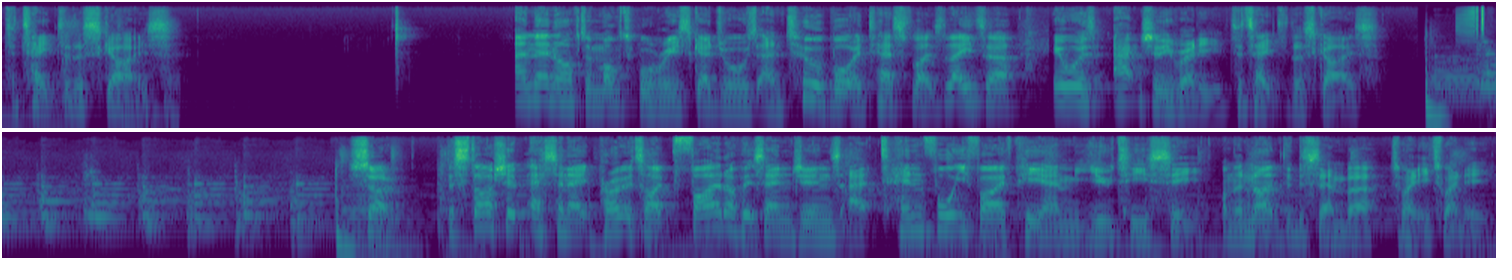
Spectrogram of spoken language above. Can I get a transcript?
to take to the skies. And then after multiple reschedules and two aborted test flights later, it was actually ready to take to the skies. So, the Starship SN8 prototype fired up its engines at 10.45pm UTC on the 9th of December 2020.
